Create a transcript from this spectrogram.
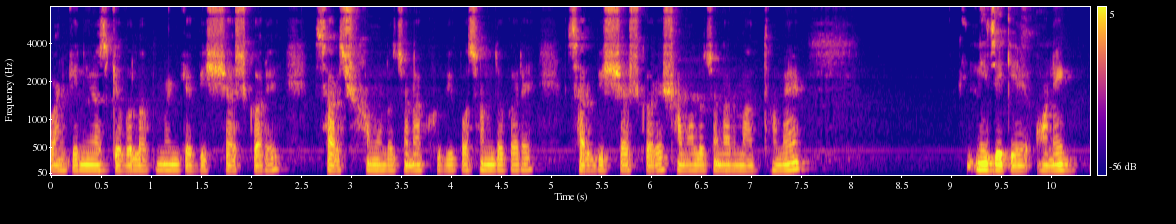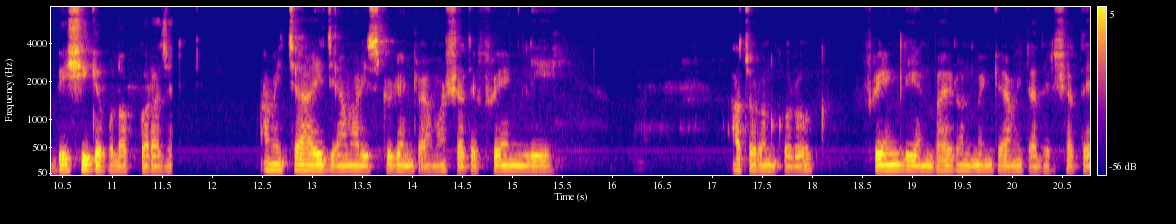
কন্টিনিউয়াস ডেভেলপমেন্টে বিশ্বাস করে। স্যার সমালোচনা খুবই পছন্দ করে। স্যার বিশ্বাস করে সমালোচনার মাধ্যমে নিজেকে অনেক বেশি ডেভেলপ করা যায়। আমি চাই যে আমার স্টুডেন্টরা আমার সাথে ফ্রেন্ডলি আচরণ করুক। ফ্রেন্ডলি এনভায়রনমেন্টে আমি তাদের সাথে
